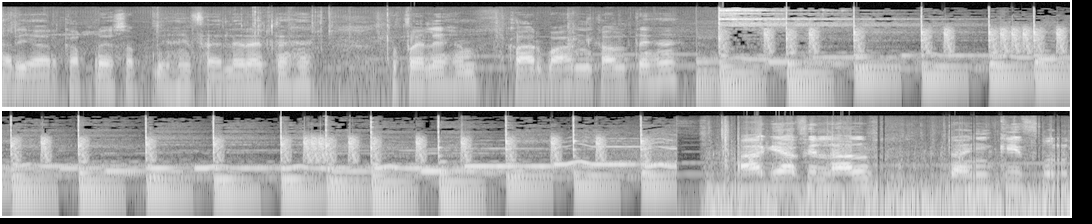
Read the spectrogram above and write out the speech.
अरे यार कपड़े सब यहीं फैले रहते हैं। तो पहले हम कार बाहर निकालते हैं। आ गया फ़िलहाल टंकी फुल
